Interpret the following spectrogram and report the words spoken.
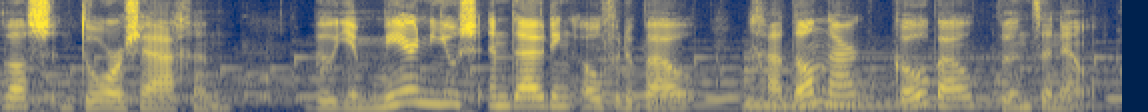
was Doorzagen. Wil je meer nieuws en duiding over de bouw? Ga dan naar cobouw.nl.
